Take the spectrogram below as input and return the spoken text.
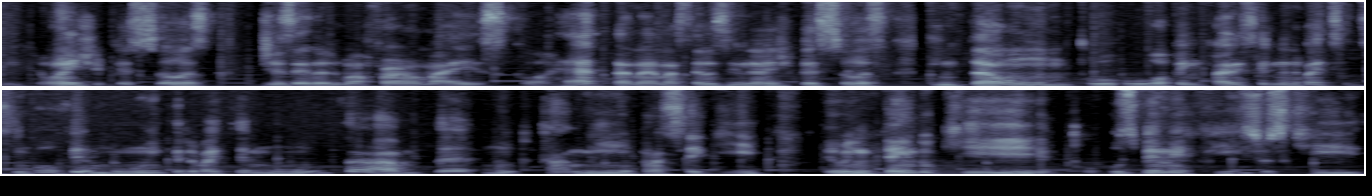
milhões de pessoas, dizendo de uma forma mais correta, né? Nós temos milhões de pessoas. Então, o, o Open Finance ele vai se desenvolver muito, ele vai ter muita, é, muito caminho para seguir. Eu entendo que os benefícios que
